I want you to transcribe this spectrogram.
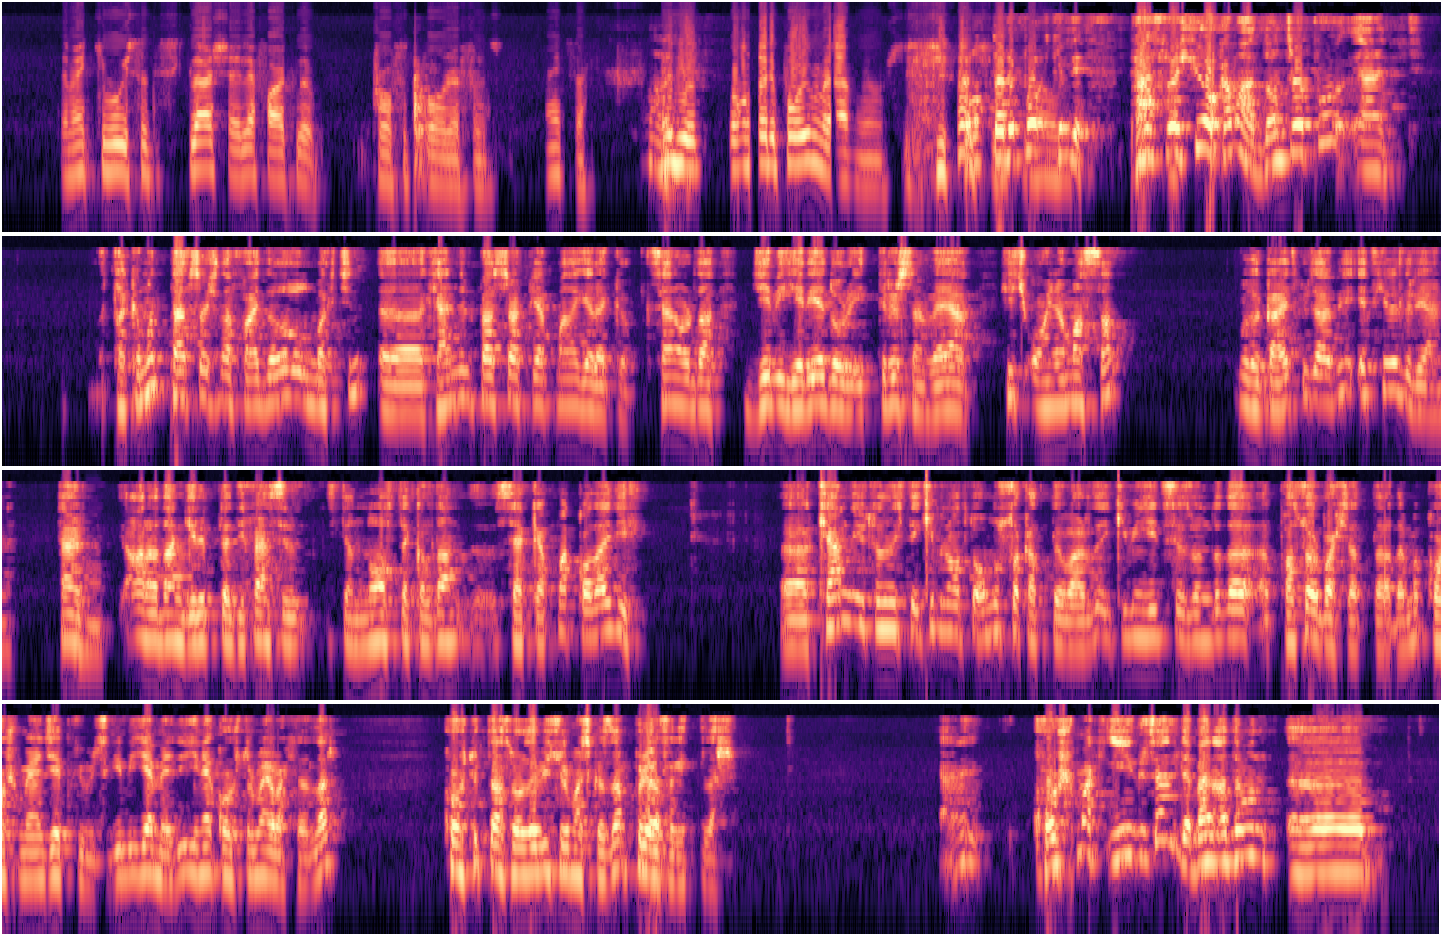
Demek ki bu istatistikler şeyle farklı. Pro Football Reference. Neyse. Ne diyor? Don Taripo oyun beğenmiyormuş. Dontrapo şimdi pass rush'ı yok ama Dontrapo yani takımın pass rush'ına faydalı olmak için e, kendin pass rush yapmana gerek yok. Sen orada cebi geriye doğru ittirirsen veya hiç oynamazsan bu da gayet güzel bir etkilidir yani. Her aradan girip de defensive işte nose tackle'dan e, sack yapmak kolay değil. E, Cam Newton'un işte 2016'da omuz sakatlığı vardı. 2007 sezonunda da pasör başlattılar adamı. Koşmayan cep kübüsü gibi yemedi. Yine koşturmaya başladılar. Koştuktan sonra da bir sürü maç kazanıp playoff'a gittiler. Yani koşmak iyi güzel de ben adamın e,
